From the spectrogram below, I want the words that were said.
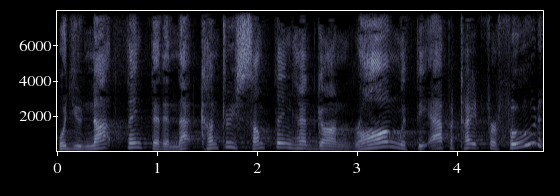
Would you not think that in that country something had gone wrong with the appetite for food?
